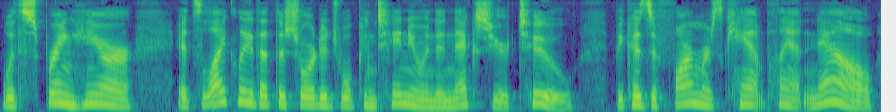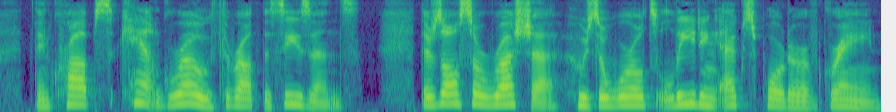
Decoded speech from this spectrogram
With spring here, it's likely that the shortage will continue into next year too, because if farmers can't plant now, then crops can't grow throughout the seasons. There's also Russia, who's the world's leading exporter of grain,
